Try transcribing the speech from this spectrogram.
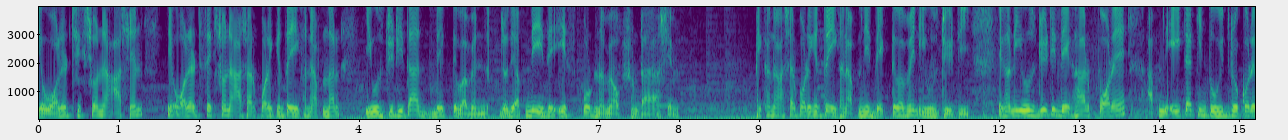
এই ওয়ালেট সেকশনে আসেন, এই ওয়ালেট সেকশনে আসার পরে কিন্তু এখানে আপনার ইউএসডিটিটা দেখতে পাবেন। যদি আপনি এই যে স্পোর্ট নামে অপশনটা আসেন এখানে আসার পরে কিন্তু এখানে আপনি দেখতে পাবেন ইউএসডিটি এখানে ইউএসডিটি দেখার পরে আপনি এইটা কিন্তু উইথড্র করে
